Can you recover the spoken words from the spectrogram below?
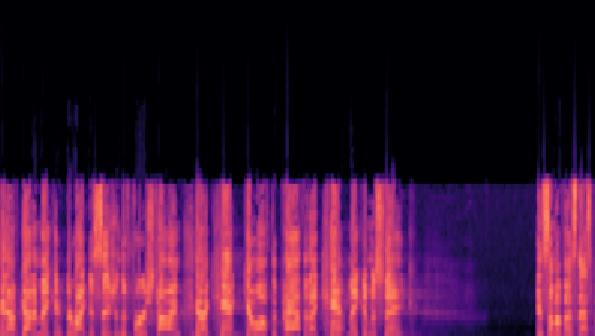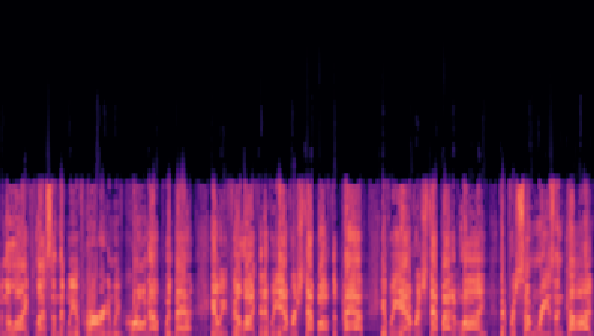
and I've got to make it the right decision the first time and I can't go off the path and I can't make a mistake. And some of us, that's been the life lesson that we have heard, and we've grown up with that. And we feel like that if we ever step off the path, if we ever step out of line, that for some reason God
